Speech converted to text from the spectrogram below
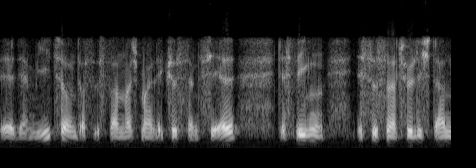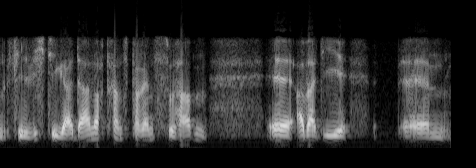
äh, der Miete und das ist dann manchmal existenziell. Deswegen ist es natürlich dann viel wichtiger, da noch Transparenz zu haben. Äh, aber die ähm,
